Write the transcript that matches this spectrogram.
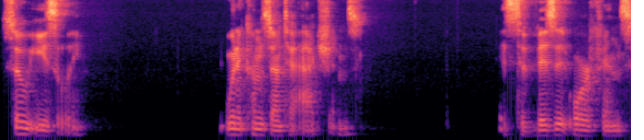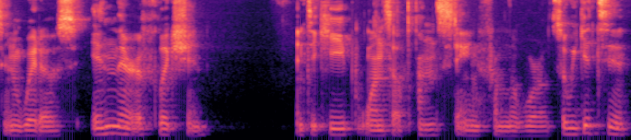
so easily when it comes down to actions It's to visit orphans and widows in their affliction and to keep oneself unstained from the world. So we get to,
